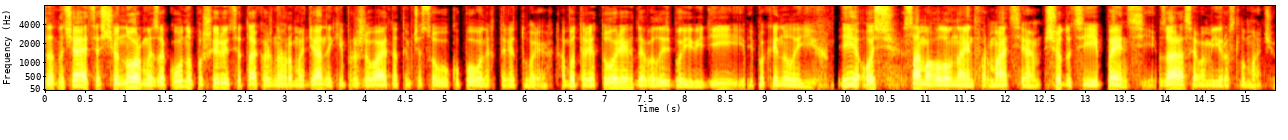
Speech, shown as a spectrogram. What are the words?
Зазначається, що норми закону поширюються також на громадян, які проживають на тимчасово окупованих територіях або територіях, де велись бойові дії і покинули їх. І ось сама головна інформація щодо цієї пенсії. Зараз я вам її розтлумачу.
